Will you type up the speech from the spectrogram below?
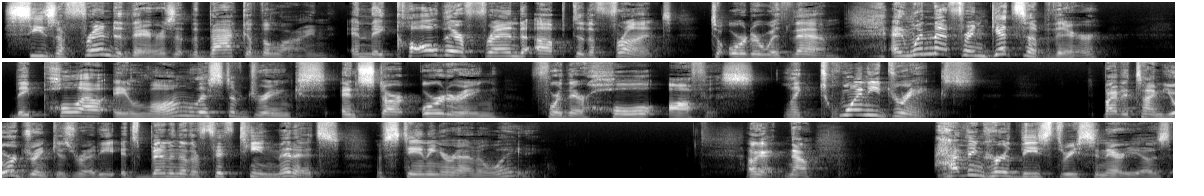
sees a friend of theirs at the back of the line, and they call their friend up to the front to order with them. And when that friend gets up there, they pull out a long list of drinks and start ordering for their whole office, like 20 drinks. By the time your drink is ready, it's been another 15 minutes of standing around and waiting. Okay, now, having heard these three scenarios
